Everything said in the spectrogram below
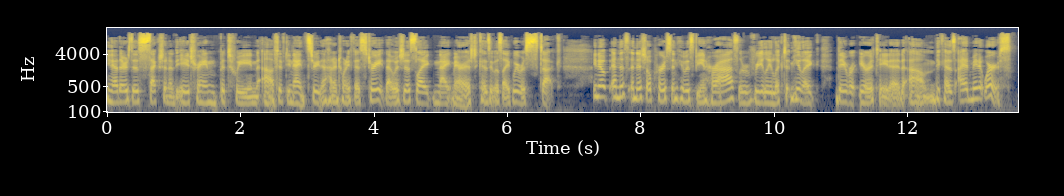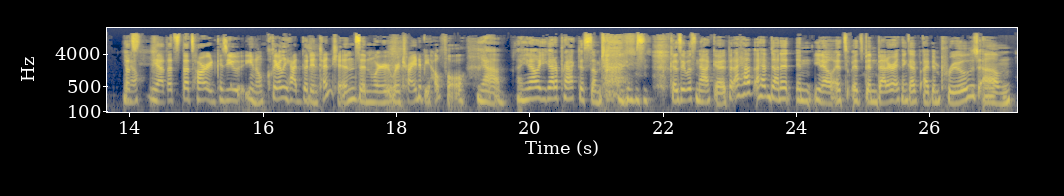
you know, there's this section of the A train between uh, 59th Street and 125th Street that was just like nightmarish because it was like we were stuck you know, and this initial person who was being harassed really looked at me like they were irritated um, because I had made it worse. That's, know? yeah, that's that's hard because you you know clearly had good intentions and we're we're trying to be helpful. Yeah, you know you got to practice sometimes because it was not good. But I have I have done it and you know it's it's been better. I think I've I've improved. Um,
